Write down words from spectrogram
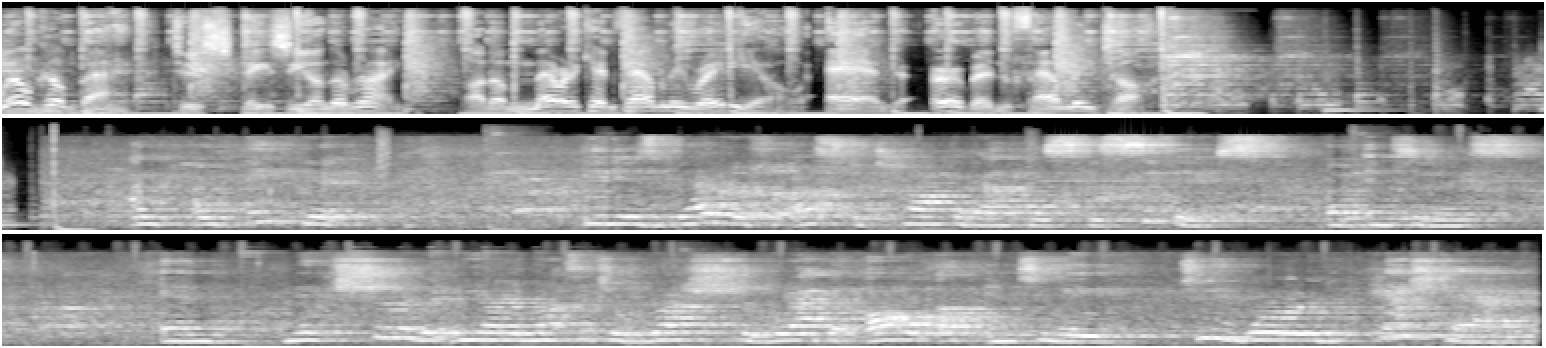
Welcome back to Stacy on the Right on American Family Radio and Urban Family Talk. I, I think that it is better for us to talk about the specifics of incidents and make sure that we are in not such a rush to wrap it all up into a two-word hashtag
